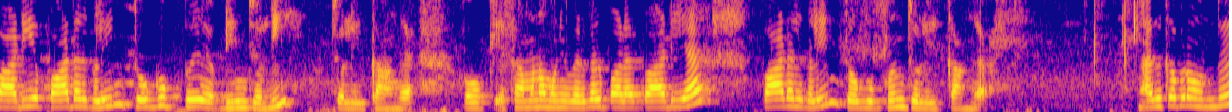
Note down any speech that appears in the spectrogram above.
பாடிய பாடல்களின் தொகுப்பு அப்படின்னு சொல்லி சொல்லியிருக்காங்க. ஓகே சமண முனிவர்கள் பலர் பாடிய பாடல்களின் தொகுப்புன்னு சொல்லியிருக்காங்க. அதுக்கப்புறம் வந்து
